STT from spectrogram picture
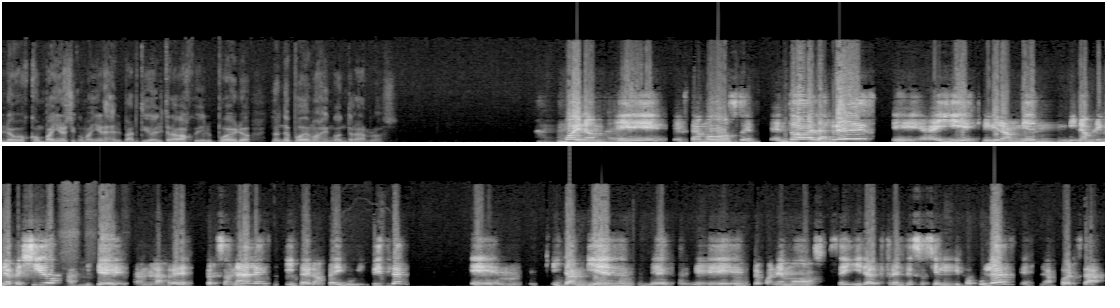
los compañeros y compañeras del Partido del Trabajo y del Pueblo? ¿Dónde podemos encontrarlos? Bueno, eh, estamos en, todas las redes, eh, ahí escribieron bien mi nombre y mi apellido, así que están las redes personales, Instagram, Facebook y Twitter. Em, y también les proponemos seguir al Frente Social y Popular, que es la fuerza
